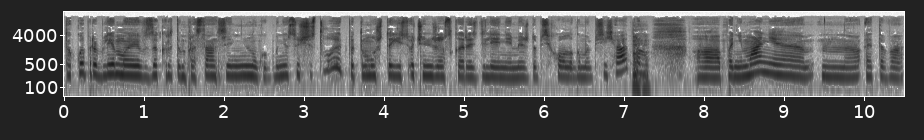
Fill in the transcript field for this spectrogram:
Такой проблемы в закрытом пространстве ну, как бы не существует, потому что есть очень жесткое разделение между психологом и психиатром, а, понимание этого.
